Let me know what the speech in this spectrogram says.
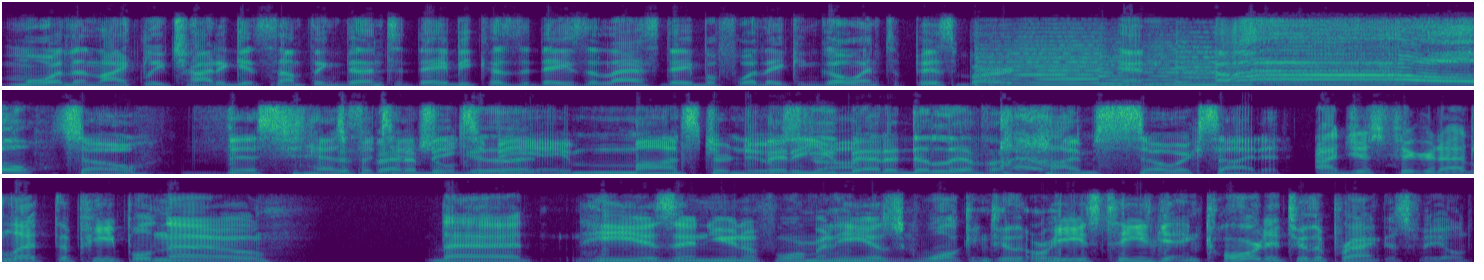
more than likely try to get something done today because the day's the last day before they can go into Pittsburgh. And oh, So this has This potential be to be a monster news. Fitty, you better deliver. I'm so excited. I just figured I'd let the people know that he is in uniform and he is walking to the, or he's he's getting carted to the practice field.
